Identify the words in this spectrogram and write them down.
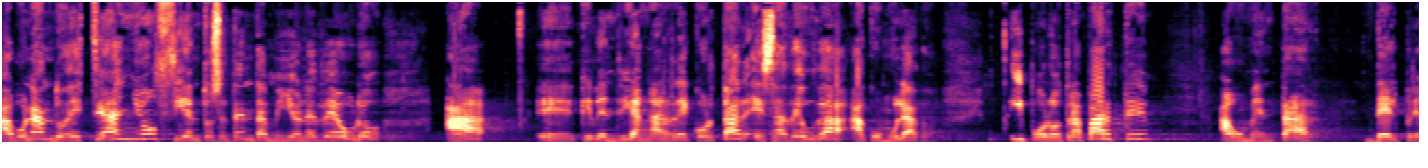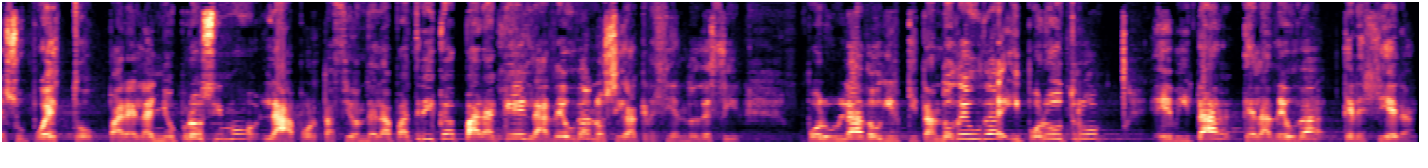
abonando este año 170 millones de euros a eh, que vendrían a recortar esa deuda acumulada. Y, por otra parte, aumentar del presupuesto para el año próximo la aportación de la patrica para que la deuda no siga creciendo. Es decir, por un lado, ir quitando deuda y, por otro, evitar que la deuda creciera.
